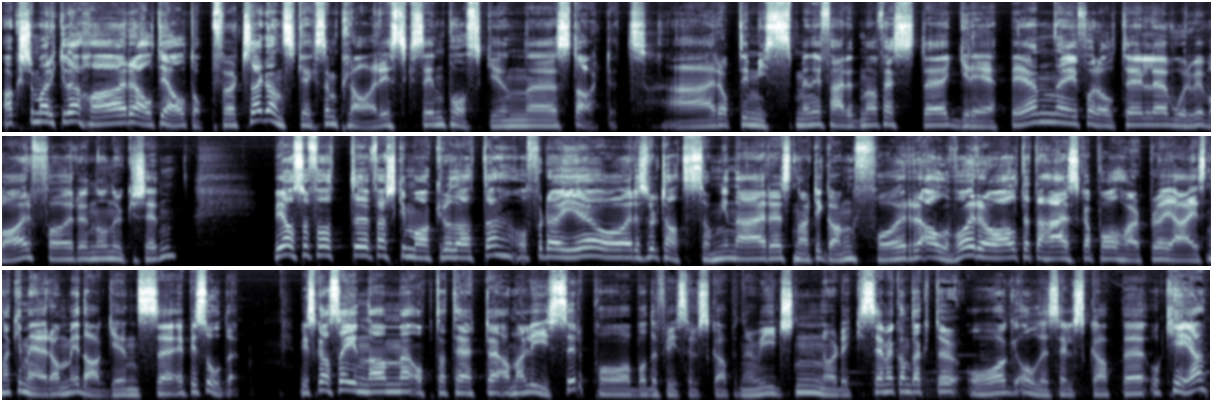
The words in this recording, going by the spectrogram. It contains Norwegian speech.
Aksjemarkedet har alt i alt oppført seg ganske eksemplarisk siden påsken eh, startet. Er optimismen i ferd med å feste grep igjen i forhold til eh, hvor vi var for noen uker siden? Vi har også fått eh, ferske makrodata å fordøye, og resultatsesongen er snart i gang for alvor. og Alt dette her skal Paul Harper og jeg snakke mer om i dagens episode. Vi skal også innom oppdaterte analyser på både flyselskapet Norwegian, Nordic Semiconductor og oljeselskapet Okea.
